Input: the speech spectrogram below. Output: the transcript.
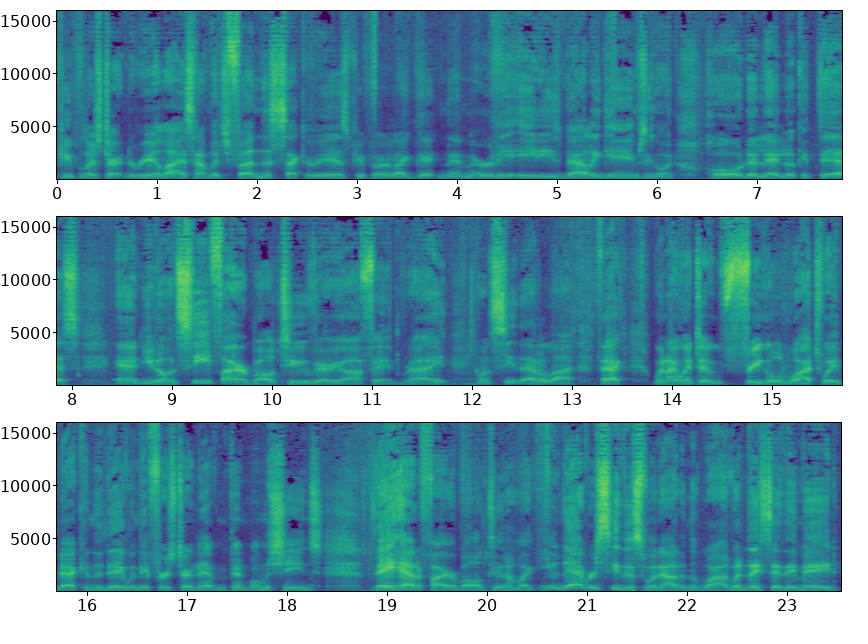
People are starting to realize how much fun this sucker is. People are like getting them early 80s Bally games and going, holy, look at this. And you don't see Fireball 2 very often, right? You don't see that a lot. In fact, when I went to Free Gold Watch way back in the day when they first started having pinball machines, they had a Fireball 2. And I'm like, you never see this one out in the wild. What did they say? They made,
